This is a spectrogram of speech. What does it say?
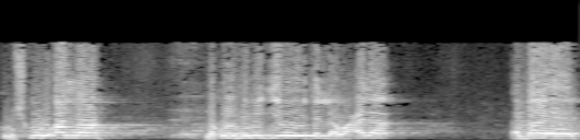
kumshukuru allah na kumhimidi yeye jalla waala ambaye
